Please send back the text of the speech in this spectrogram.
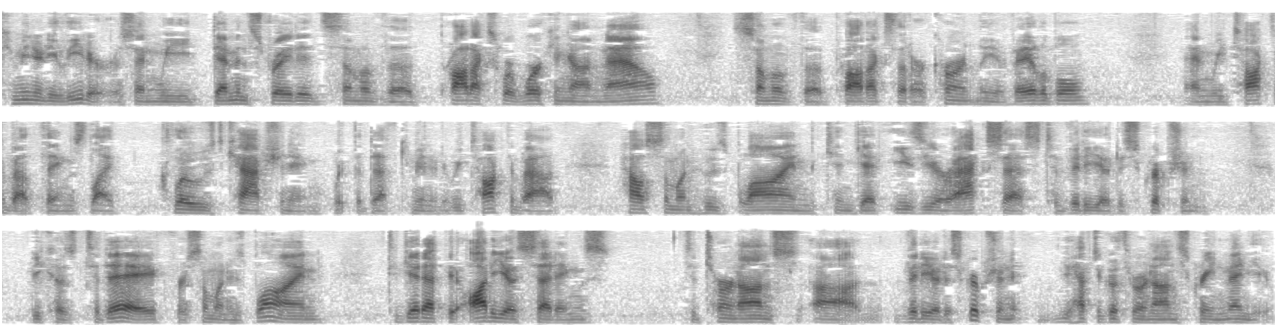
community leaders and we demonstrated some of the products we're working on now, some of the products that are currently available, and we talked about things like closed captioning with the deaf community. We talked about how someone who's blind can get easier access to video description. Because today, for someone who's blind, to get at the audio settings to turn on uh, video description, you have to go through an on-screen menu.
